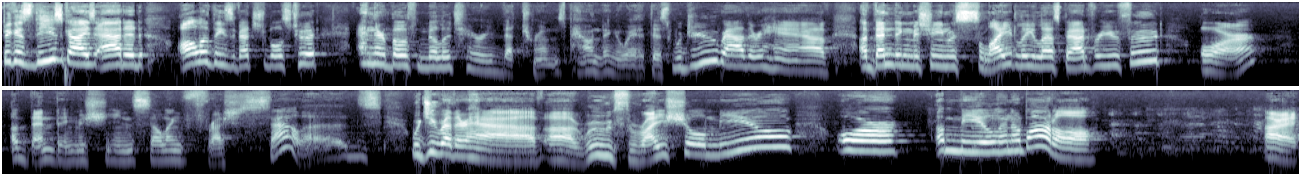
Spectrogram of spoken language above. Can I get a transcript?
Because these guys added all of these vegetables to it, and they're both military veterans pounding away at this. Would you rather have a vending machine with slightly less bad for you food or a vending machine selling fresh salads? Would you rather have a Ruth Reichl meal or a meal in a bottle? All right,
